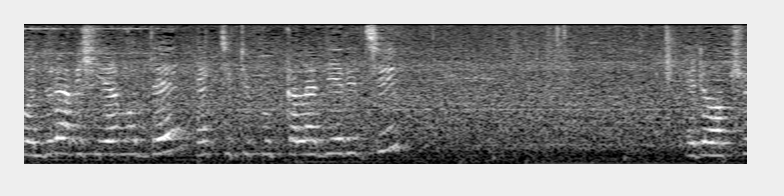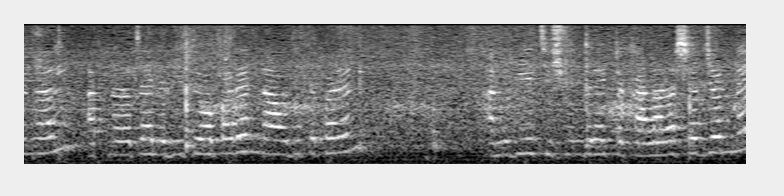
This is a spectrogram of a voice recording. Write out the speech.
বন্ধুরা, আমি শিরার মধ্যে এক চিমটি ফুড কালার দিয়ে দিচ্ছি। এটা অপশনাল আপনারা চাইলে দিতেও পারেন, নাও দিতে পারেন। আমি দিয়েছি সুন্দর একটা কালার আসার জন্যে।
